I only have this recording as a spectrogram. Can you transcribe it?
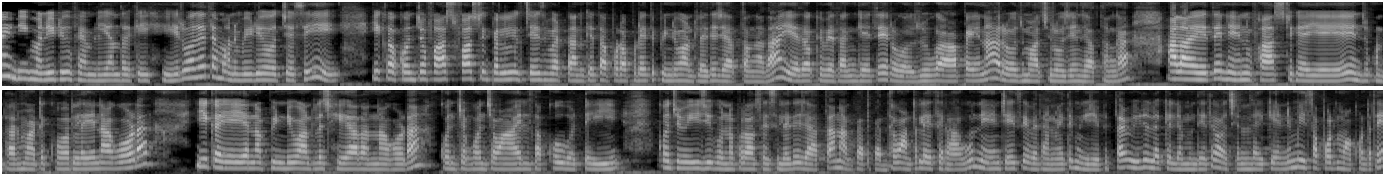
హాయ్ అండి మనీ టూ ఫ్యామిలీ అందరికీ. ఈ రోజైతే మన వీడియో వచ్చేసి ఇక కొంచెం ఫాస్ట్ ఫాస్ట్గా పిల్లలకి చేసి పెట్టడానికి అయితే అప్పుడప్పుడైతే పిండి వంటలు అయితే చేస్తాం కదా. ఏదో ఒక విధంగా అయితే రోజుగా పైన రోజు మార్చి రోజు ఏం చేస్తాంగా అలా అయితే నేను ఫాస్ట్గా అయ్యే ఎంచుకుంటాను అనమాట కూరలైనా కూడా ఇక ఏమైనా పిండి వంటలు చేయాలన్నా కూడా కొంచెం కొంచెం ఆయిల్ తక్కువ పట్టేయి కొంచెం ఈజీగా ఉన్న ప్రాసెస్లు అయితే చేస్తా. నాకు పెద్ద పెద్ద వంటలు అయితే రావు. నేను చేసే విధానం అయితే మీకు చెప్తా వీడియోలోకి వెళ్ళే ముందు అయితే వచ్చిన లైక్ చేయండి మీ సపోర్ట్ మాకు ఉంటుంది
